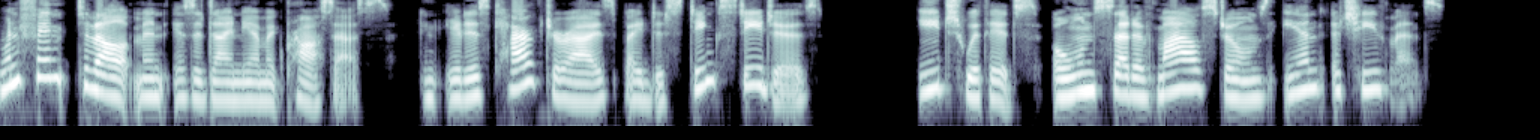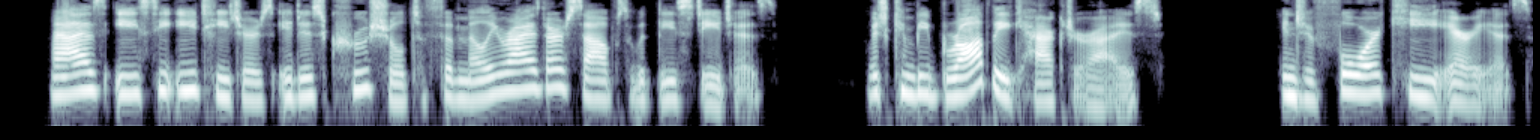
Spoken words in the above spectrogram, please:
Infant development is a dynamic process, and it is characterized by distinct stages, each with its own set of milestones and achievements. As ECE teachers, it is crucial to familiarize ourselves with these stages, which can be broadly characterized into four key areas.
